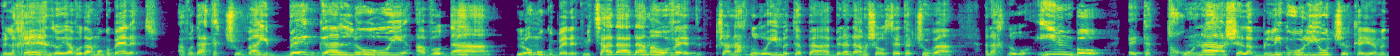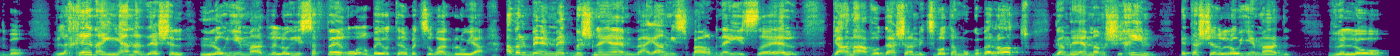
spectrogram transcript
ולכן זוהי עבודה מוגבלת. עבודת התשובה היא בגלוי עבודה לא מוגבלת מצד האדם העובד. כשאנחנו רואים את הבן אדם שעושה את התשובה, אנחנו רואים בו את התכונה של הבלי גבוליות שקיימת בו. ולכן העניין הזה של לא יימד ולא ייספר הוא הרבה יותר בצורה גלויה. אבל באמת בשניהם, והיה מספר בני ישראל, גם העבודה של המצוות המוגבלות, גם הם ממשיכים את אשר לא יימד ולא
